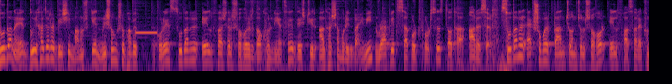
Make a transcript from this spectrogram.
সুদানে দুই হাজারের বেশি মানুষকে নৃশংসভাবে করে সুদানের এল ফাসার শহরের দখল নিয়েছে দেশটির আধা সামরিক বাহিনী র্যাপিড সাপোর্ট ফোর্সেস তথা আরএসএফ সুদানের একসময়ের প্রাণচঞ্চল শহর এল ফাসার এখন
